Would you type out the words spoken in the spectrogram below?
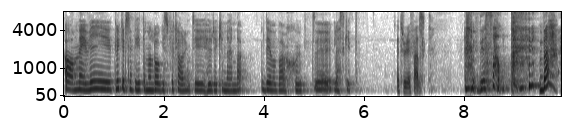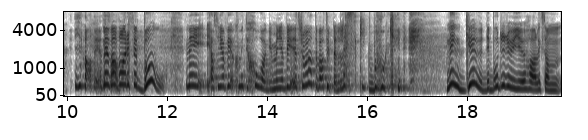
ja, nej, vi lyckades inte hitta någon logisk förklaring till hur det kunde hända. Det var bara sjukt eh, läskigt. Jag tror det är falskt. Det är sant. Va? ja, det är Men sant. vad var det för bok? Nej, alltså jag, jag kommer inte ihåg, men jag, jag tror att det var typ en läskig bok. Men gud, det borde du ju ha liksom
